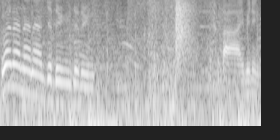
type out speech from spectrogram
เออนั่นๆจะดึงจะดึง ตายไปหนึ่ง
